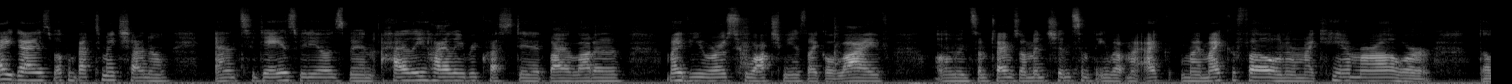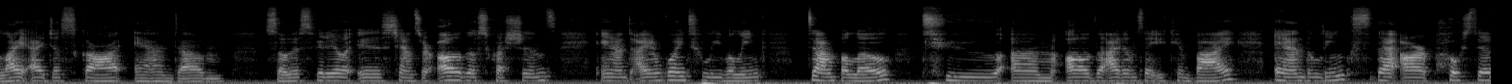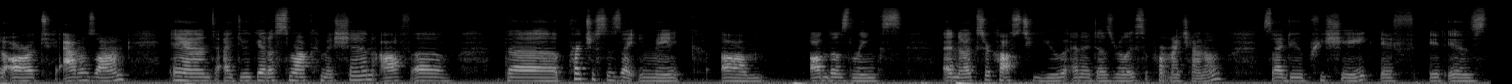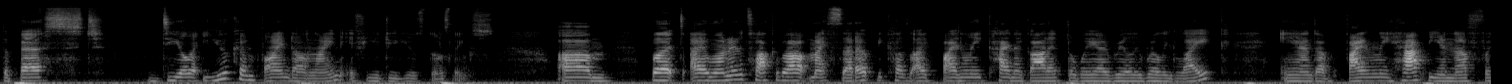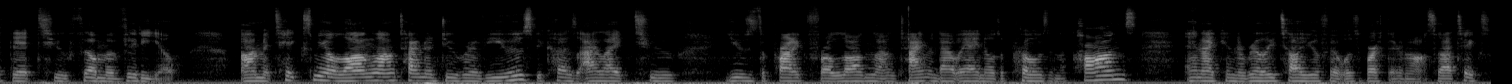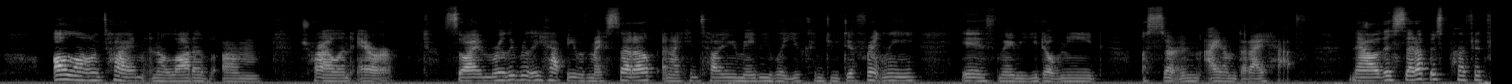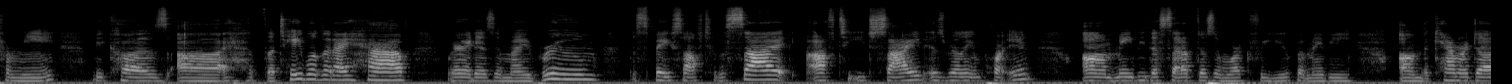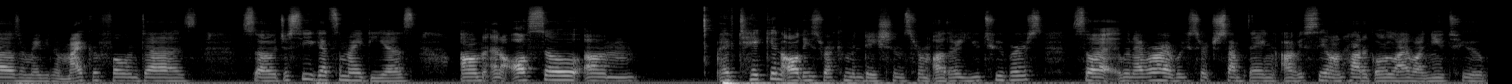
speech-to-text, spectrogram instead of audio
Hi guys, welcome back to my channel. And today's video has been highly highly requested by a lot of my viewers who watch me as I go live. Um, and sometimes I'll mention something about my my microphone or my camera or the light I just got. And um, so this video is to answer all of those questions. And I am going to leave a link down below to um, all the items that you can buy. And the links that are posted are to Amazon. And I do get a small commission off of the purchases that you make um, on those links. At no extra cost to you and it does really support my channel. So I do appreciate if it is the best deal that you can find online if you do use those links. Um, but I wanted to talk about my setup because I finally kind of got it the way I really, really like. And I'm finally happy enough with it to film a video. Um, it takes me a long, long time to do reviews because I like to use the product for a long, long time. And that way I know the pros and the cons. And I can really tell you if it was worth it or not. So that takes a long time and a lot of um, trial and error. So I'm really, really happy with my setup and I can tell you maybe what you can do differently if maybe you don't need a certain item that I have. Now this setup is perfect for me because uh, the table that I have, where it is in my room, the space off to the side, off to each side is really important. Um, maybe the setup doesn't work for you, but maybe um, the camera does or maybe the microphone does. So just so you get some ideas. Um, and also, um, I've taken all these recommendations from other YouTubers. So I, whenever I research something, obviously on how to go live on YouTube,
